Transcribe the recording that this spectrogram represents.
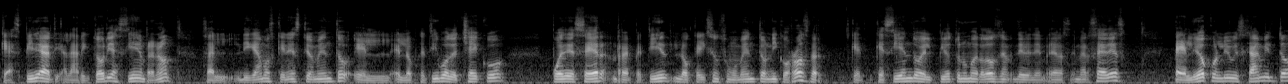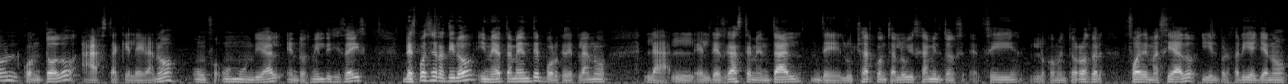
que, aspire a, la victoria siempre, ¿no? O sea, digamos que en este momento el, objetivo de Checo puede ser repetir lo que hizo en su momento Nico Rosberg, que, siendo el piloto número 2 de, de Mercedes, peleó con Lewis Hamilton con todo hasta que le ganó un, mundial en 2016. Después se retiró inmediatamente porque de plano el desgaste mental de luchar contra Lewis Hamilton, sí lo comentó Rosberg, fue demasiado y él prefería ya no,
